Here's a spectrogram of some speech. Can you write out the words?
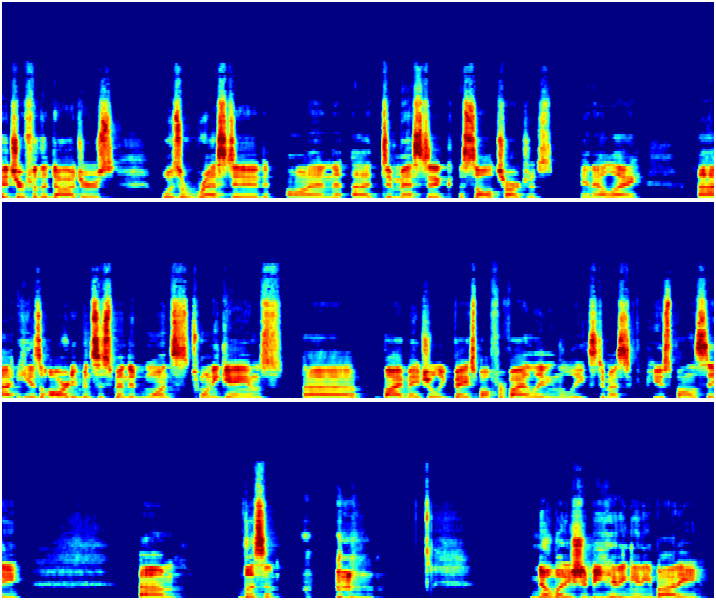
pitcher for the Dodgers, was arrested on uh, domestic assault charges in LA. Uh, he has already been suspended once, 20 games uh, by Major League Baseball for violating the league's domestic abuse policy. Um, listen, nobody should be hitting anybody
